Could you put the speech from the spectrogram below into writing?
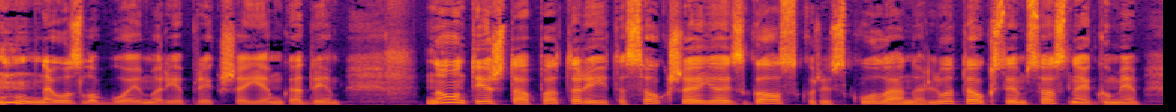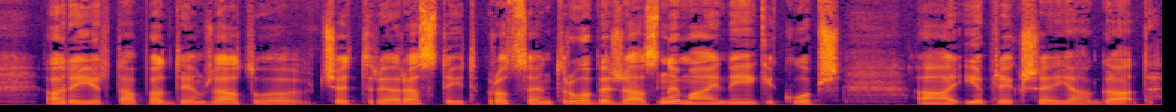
ne uzlabojumu ar iepriekšējiem gadiem. Nu, tieši tāpat arī tas augšējais gals, kur ir skolēni ar ļoti augstiem sasniegumiem, arī ir tāpat, diemžēl, to 4 rastīta procentu robežās nemainīgi kopš iepriekšējā gada.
